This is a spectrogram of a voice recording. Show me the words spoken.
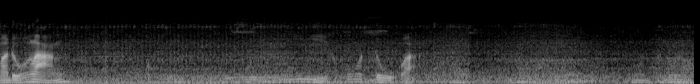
มาดูข้างหลังโคตรดุอะนู่นไปนู่นแล้ว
